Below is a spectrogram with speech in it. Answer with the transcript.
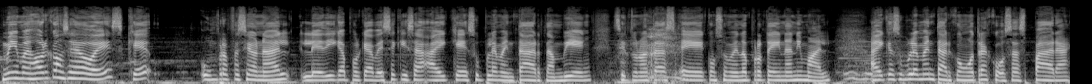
mi mejor consejo es que un profesional le diga, porque a veces quizá hay que suplementar también, si tú no estás eh, consumiendo proteína animal, hay que suplementar con otras cosas para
